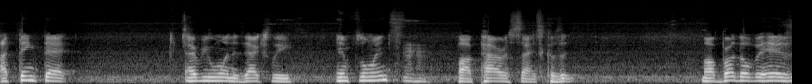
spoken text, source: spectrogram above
I think that everyone is actually influenced by parasites because my brother over here is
